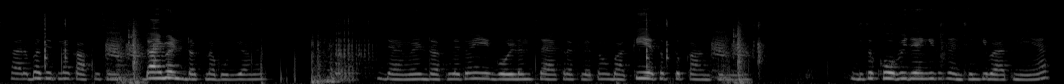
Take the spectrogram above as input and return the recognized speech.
सारा बस इतना काफ़ी सामान डायमंड रखना भूल गया मैं। डायमंड रख लेता हूँ, ये गोल्डन सैक रख लेता हूँ। बाकी ये सब तो काम की नहीं है। ये तो खो भी जाएँगी तो टेंशन की बात नहीं है।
